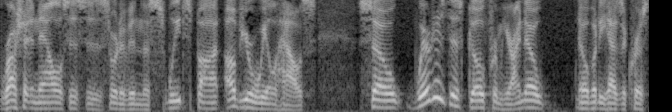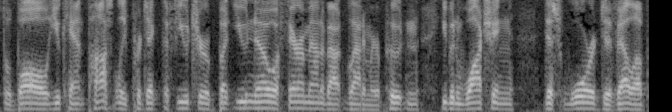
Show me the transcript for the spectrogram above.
Russia analysis is sort of in the sweet spot of your wheelhouse. So, where does this go from here? I know nobody has a crystal ball. You can't possibly predict the future, but you know a fair amount about Vladimir Putin. You've been watching this war develop.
